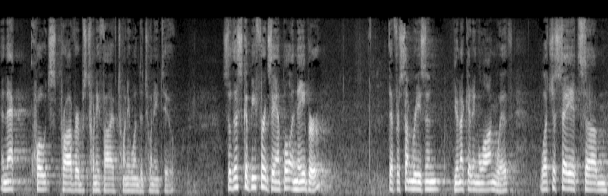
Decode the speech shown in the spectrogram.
And that quotes Proverbs 25, 21 to 22. So this could be, for example, a neighbor that for some reason you're not getting along with. Let's just say it's um,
